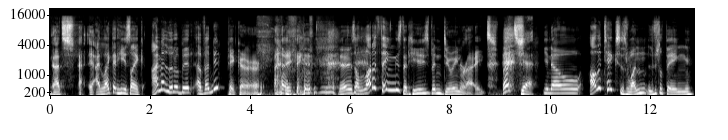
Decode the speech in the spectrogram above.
That's I- like that he's like I'm a little bit of a nitpicker. Like there's a lot of things that he's been doing right, but Yeah. you know, all it takes is one little thing.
